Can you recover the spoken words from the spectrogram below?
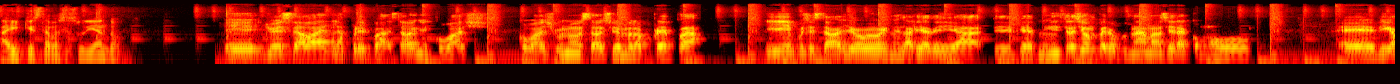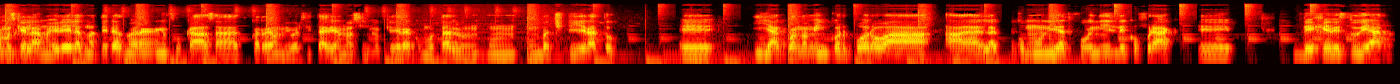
¿ahí qué estabas estudiando? Eh, yo estaba en la prepa, estaba en el Cobach. Cobach 1, estaba estudiando la prepa y pues estaba yo en el área de administración, pero pues nada más era como eh, digamos que la mayoría de las materias no eran enfocadas a tu carrera universitaria, ¿no? Sino que era como tal un, bachillerato. Eh, y ya cuando me incorporo a, la comunidad juvenil de COFRAC, eh, dejé de estudiar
